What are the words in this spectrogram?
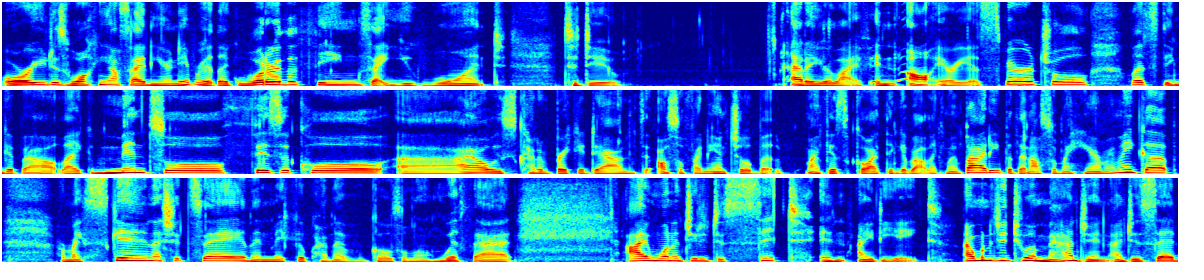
or are you just walking outside in your neighborhood? Like, what are the things that you want to do? Out of your life in all areas spiritual let's think about like mental physical uh, i always kind of break it down also financial but my physical i think about like my body but then also my hair my makeup or my skin i should say and then makeup kind of goes along with that. I wanted you to just sit and ideate. I wanted you to imagine. I just said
